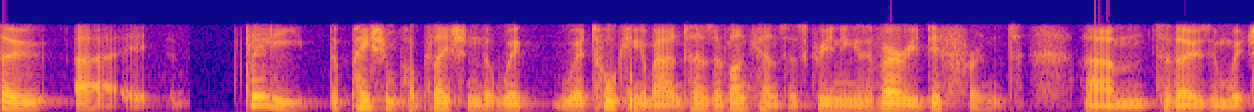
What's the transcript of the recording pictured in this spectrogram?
so uh, clearly the patient population that we're we're talking about in terms of lung cancer screening is very different um, to those in which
